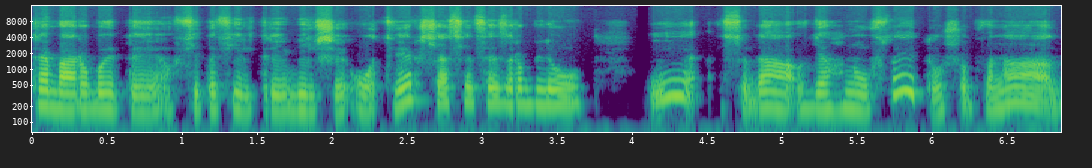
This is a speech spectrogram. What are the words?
Треба робити в фітофільтрі більший отвір, зараз я це зроблю. І сюди вдягну флейту, щоб вона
